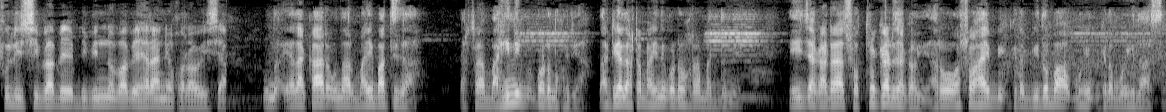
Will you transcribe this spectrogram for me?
পুলিশিভাবে বিভিন্নভাবে হেরানি করা হয়েছে এলাকার ওনার ভাই বাতিদা, একটা বাহিনী গঠন করিয়া, লাঠিয়াল একটা বাহিনী গঠন করার মাধ্যমে এই জায়গাটা সত্রকার জায়গা হই আরও অসহায় বিধবা মহিলা আছে।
